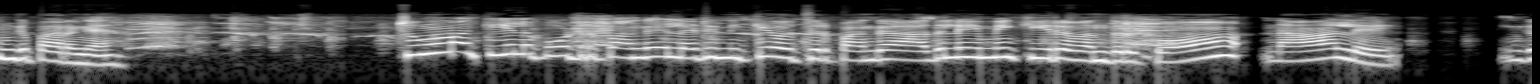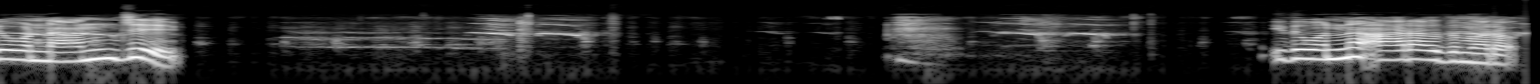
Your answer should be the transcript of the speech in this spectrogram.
இங்கே பாருங்க. சும்மா கீழே போட்டிருப்பாங்க இல்லாட்டி நிற்க வச்சிருப்பாங்க. அதுலேயுமே கீரை வந்திருக்கும். நாலு. இங்கே ஒன்று அஞ்சு. இது ஒன்று ஆறாவது மரம்.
